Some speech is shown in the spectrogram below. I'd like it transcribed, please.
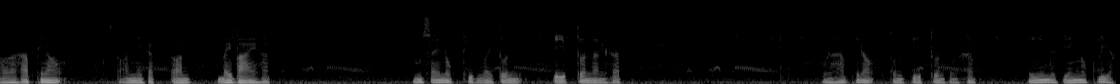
เอาละครับพี่น้อง ตอนนี้กับตอนบายๆครับ ผมใส่นกทิมไว้ต้นปีบต้นนั้นครับนะครับพี่น้องต้นปีบต้นผมครับได้ยินแต่เสียงนกเรียก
